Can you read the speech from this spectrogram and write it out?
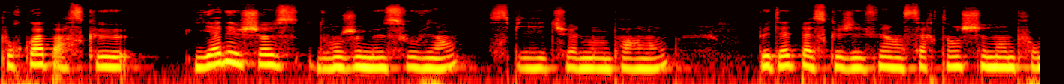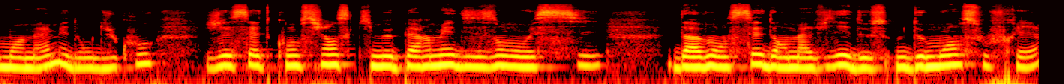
Pourquoi? Parce que il y a des choses dont je me souviens, spirituellement parlant, peut-être parce que j'ai fait un certain chemin pour moi-même et donc du coup j'ai cette conscience qui me permet disons aussi d'avancer dans ma vie et de, moins souffrir.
